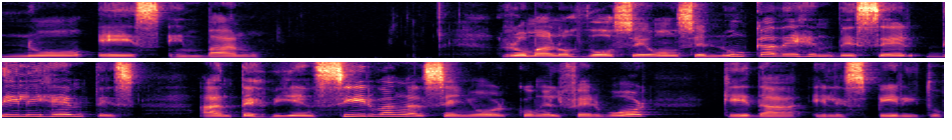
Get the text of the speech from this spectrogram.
no es en vano. Romanos 12, 11. Nunca dejen de ser diligentes, antes bien sirvan al Señor con el fervor que da el Espíritu.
